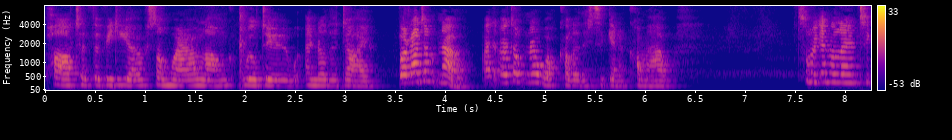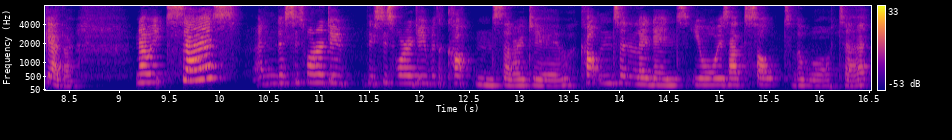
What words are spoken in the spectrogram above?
part of the video somewhere along we'll do another dye. But I don't know. I, I don't know what colour this is going to come out. So we're going to learn together. Now it says and this is what I do this is what I do with the cottons that I do. Cottons and linens you always add salt to the water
